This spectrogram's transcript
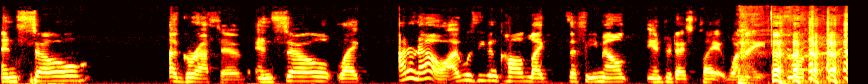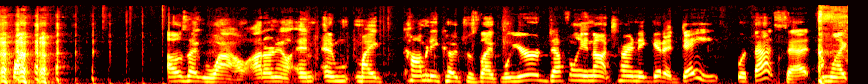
and so aggressive and so like I don't know. I was even called like the female Andrew Dice Clay at one night. I was like, wow, I don't know. And and my comedy coach was like, well, you're definitely not trying to get a date with that set. I'm like,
